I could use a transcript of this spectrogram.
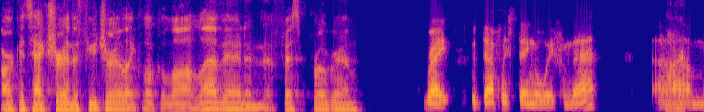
architecture in the future, like local law 11 and the FISP program? Right, but definitely staying away from that. Um,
